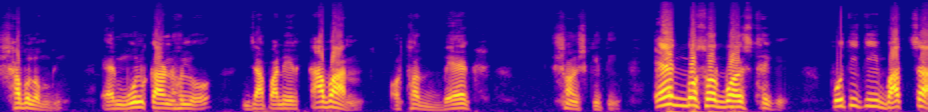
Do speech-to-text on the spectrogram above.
স্বাবলম্বী। এর মূল কারণ হলো জাপানের কাবান, অর্থাৎ ব্যাগ সংস্কৃতি। এক বছর বয়স থেকে প্রতিটি বাচ্চা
